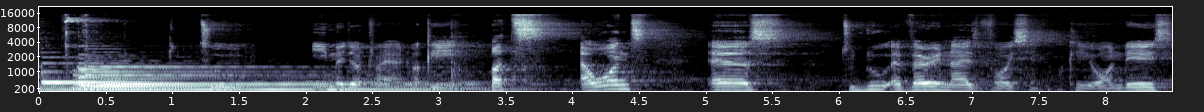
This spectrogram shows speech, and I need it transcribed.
to E major triad okay? But I want us to do a very nice voicing okay on this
